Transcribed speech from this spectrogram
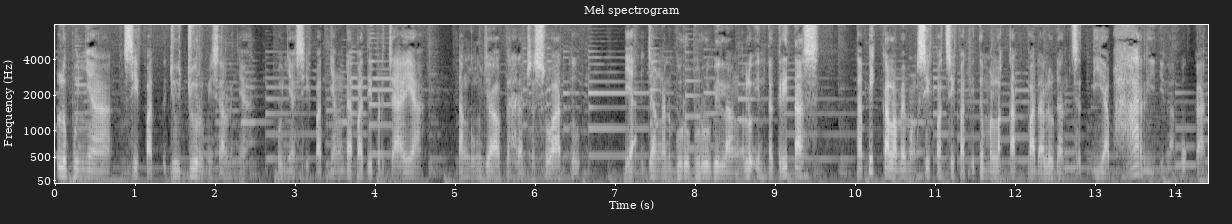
lu punya sifat jujur misalnya, punya sifat yang dapat dipercaya, tanggung jawab terhadap sesuatu, ya jangan buru-buru bilang lu integritas. Tapi kalau memang sifat-sifat itu melekat pada lu dan setiap hari dilakukan,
